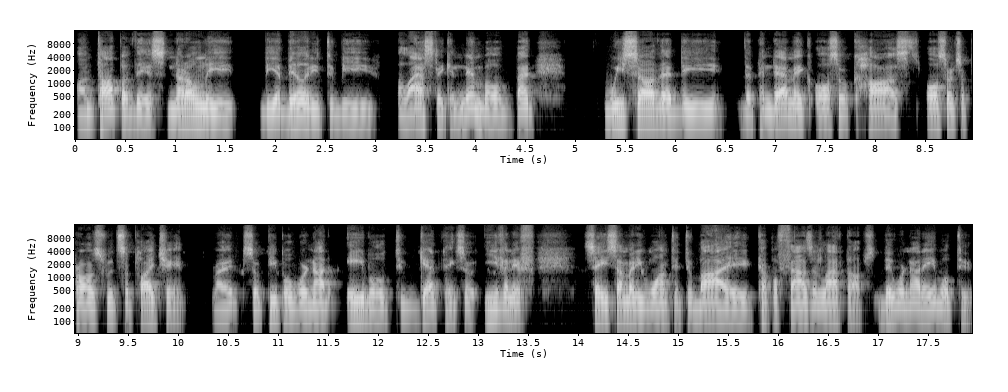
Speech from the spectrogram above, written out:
on top of this, not only the ability to be elastic and nimble, but we saw that the the pandemic also caused all sorts of problems with supply chain right? So people were not able to get things. So even if say somebody wanted to buy a couple thousand laptops they were not able to.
